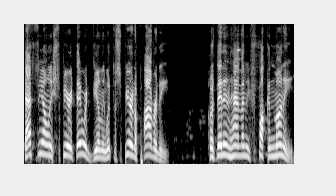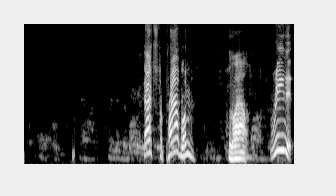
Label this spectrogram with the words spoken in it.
That's the only spirit they were dealing with the spirit of poverty. Because they didn't have any fucking money. That's the problem. Wow. Read it.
